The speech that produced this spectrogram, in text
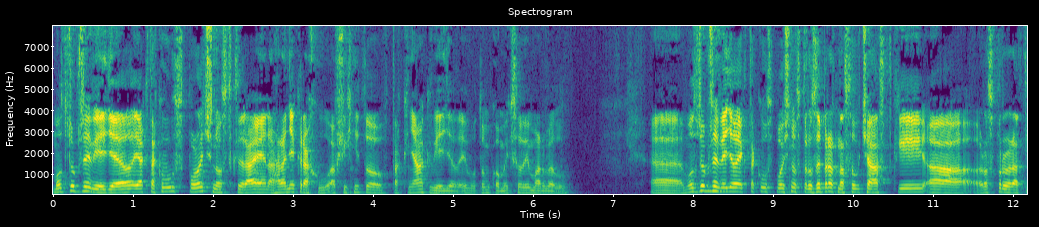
moc dobře věděl, jak takovou společnost, která je na hraně krachu a všichni to tak nějak věděli o tom komiksovi Marvelu, eh, moc dobře věděl, jak takovou společnost rozebrat na součástky a rozprodat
